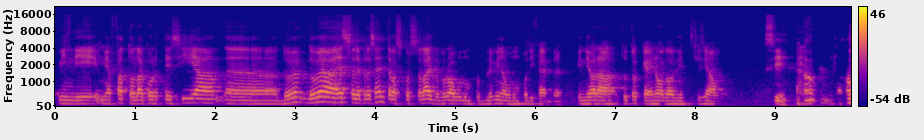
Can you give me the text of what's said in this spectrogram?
quindi mi ha fatto la cortesia, eh, dove, doveva essere presente la scorsa live, però ha avuto un problemino, ha avuto un po' di febbre, quindi ora tutto ok, no Todi? Ci siamo? Sì, ho,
